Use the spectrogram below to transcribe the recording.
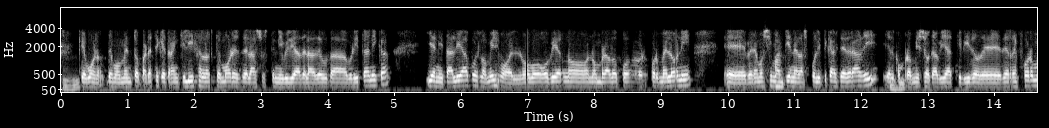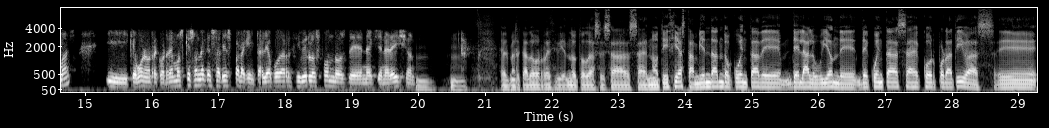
Mm. que bueno, de momento parece que tranquilizan los temores de la sostenibilidad de la deuda británica. Y en Italia, pues lo mismo, el nuevo gobierno nombrado por, por Meloni, eh, veremos si mantiene las políticas de Draghi y el compromiso que había adquirido de, reformas y que, bueno, recordemos que son necesarias para que Italia pueda recibir los fondos de Next Generation. Mm, mm. El mercado recibiendo todas esas eh, noticias, también dando cuenta de, del aluvión de, cuentas eh, corporativas. Eh,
